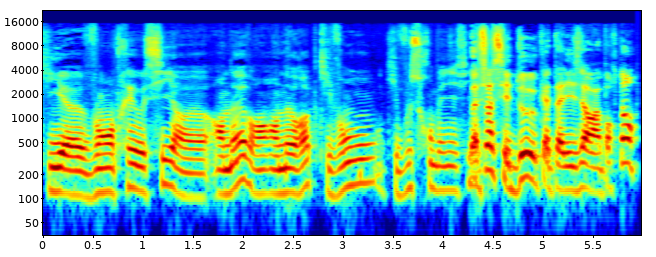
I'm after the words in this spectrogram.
qui euh, vont entrer aussi euh, en œuvre en, Europe, qui vont, qui vous seront bénéfiques bah Ça, c'est deux catalyseurs importants.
